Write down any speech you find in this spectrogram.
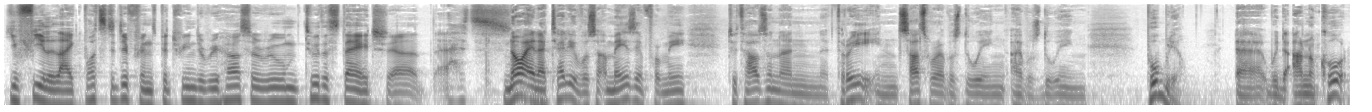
you feel like what's the difference between the rehearsal room to the stage uh, No, and I tell you, it was amazing for me. 2003 in Salzburg, I was doing I was doing Publio uh, with Harnoncourt,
